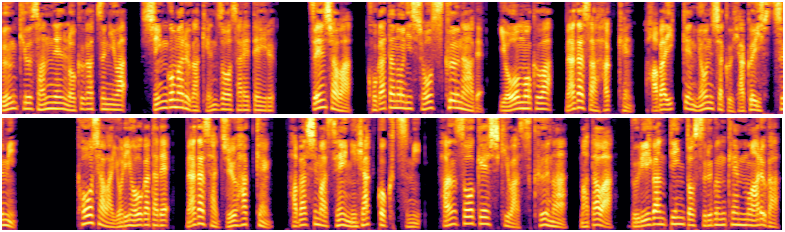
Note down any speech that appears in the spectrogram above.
文久3年6月には、新五丸が建造されている。前者は、小型の日小スクーナーで、洋目は、長さ8件、幅1件4尺101積み。後者はより大型で、長さ18件、幅島1200国積み、搬送形式はスクーナー、または、ブリガンティンとする文献もあるが、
